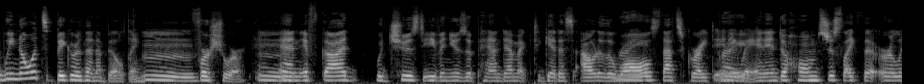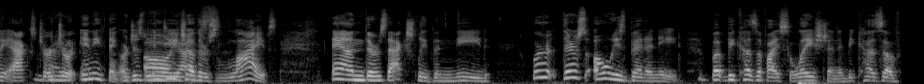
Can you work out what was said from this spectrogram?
we know it's bigger than a building Mm. for sure. And if God would choose to even use a pandemic to get us out of the walls, that's great anyway, Right. and into homes just like the early Acts church or anything, or just Oh, into each yes. other's lives. And there's actually the need where there's always been a need, but because of isolation and because of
